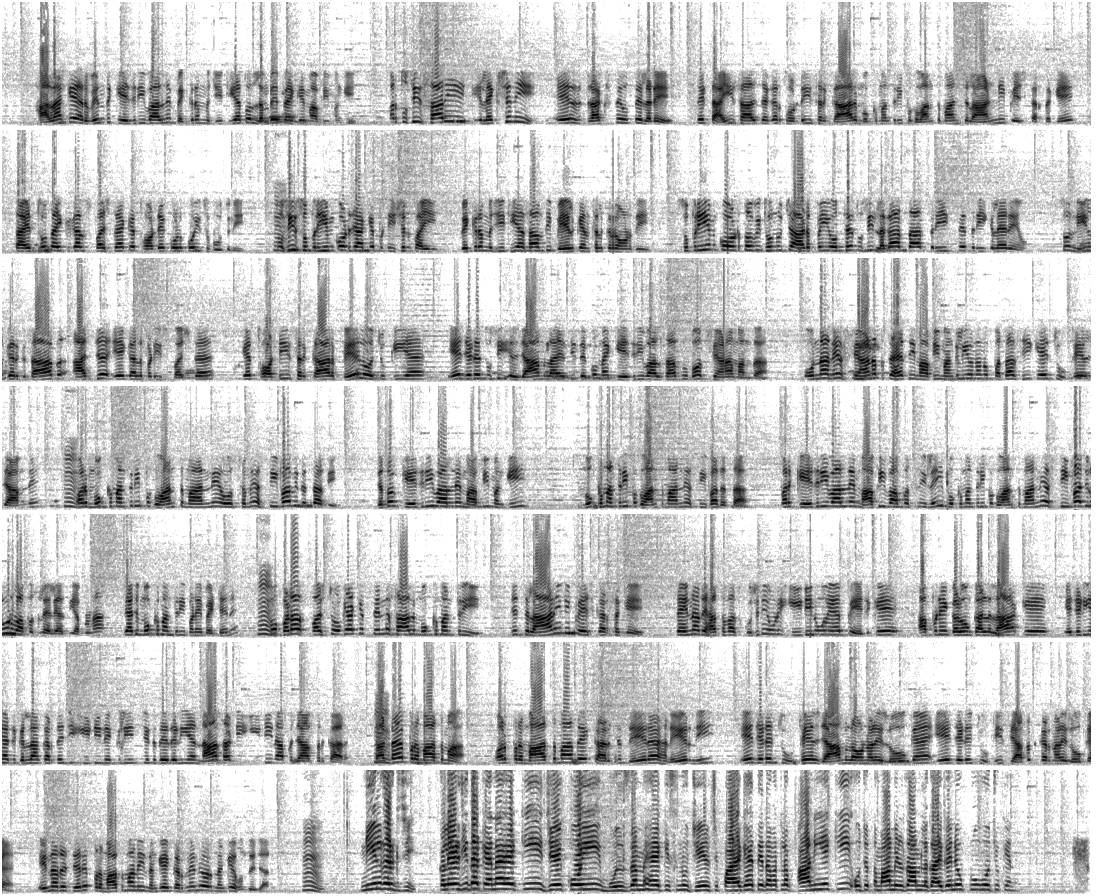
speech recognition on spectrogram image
ਹਾਲਾਂਕਿ ਅਰਵਿੰਦ ਕੇਜਰੀਵਾਲ ਨੇ ਵਿਕਰਮ ਮਜੀਠੀਆ ਤੋਂ ਲੰਬੇ ਪੈ ਕੇ ਮਾਫੀ ਮੰਗੀ ਪਰ ਤੁਸੀਂ ਸਾਰੀ ਇਲੈਕਸ਼ਨ ਹੀ ਇਸ ਡਰੱਗਸ ਦੇ ਉੱਤੇ ਲੜੇ ਤੇ 2.5 ਸਾਲ 'ਚ ਅਗਰ ਤੁਹਾਡੀ ਸਰਕਾਰ ਮੁੱਖ ਮੰਤਰੀ ਭਗਵੰਤ ਮਾਨ ਚਲਾਨ ਨਹੀਂ ਪੇਸ਼ ਕਰ ਸਕੇ ਤਾਂ ਇੱਥੋਂ ਤਾਂ ਇੱਕ ਗੱਲ ਸਪਸ਼ਟ ਹੈ ਕਿ ਤੁਹਾਡੇ ਕੋਲ ਕੋਈ ਸਬੂਤ ਨਹੀਂ। ਤੁਸੀਂ ਸੁਪਰੀਮ ਕੋਰਟ ਜਾ ਕੇ ਪਟੀਸ਼ਨ ਪਾਈ ਵਿਕਰਮ ਮਜੀਠੀਆ ਸਾਹਿਬ ਦੀ ਬੇਲ ਕੈਨਸਲ ਕਰਾਉਣ ਦੀ। ਸੁਪਰੀਮ ਕੋਰਟ ਤੋਂ ਵੀ ਤੁਹਾਨੂੰ ਝਾੜ ਪਈ ਉੱਥੇ ਤੁਸੀਂ ਲਗਾਤਾਰ ਤਰੀਕ ਤੇ ਤਰੀਕ ਲੈ ਰਹੇ ਹੋ। ਸੋ ਨੀਲ ਗਰਗ ਸਾਹਿਬ ਅੱਜ ਇਹ ਗੱਲ ਬੜੀ ਸਪਸ਼ਟ ਹੈ ਕਿ ਤੁਹਾਡੀ ਸਰਕਾਰ ਫੇਲ ਹੋ ਚੁੱਕੀ ਹੈ। ਇਹ ਜਿਹੜੇ ਤੁਸੀਂ ਇਲਜ਼ਾਮ ਲਾਏ ਸੀ ਦੇਖੋ ਮੈਂ ਕੇਜਰੀਵਾਲ ਸਾਹਿਬ ਨੂੰ ਬਹੁਤ ਸਿਆਣਾ ਮੰਨਦਾ। ਉਹਨਾਂ ਨੇ ਸਿਆਣਪ ਤਹਿਤ ਹੀ ਮਾਫੀ ਮੰਗ ਲਈ। ਉਹਨਾਂ ਨੂੰ ਪਤਾ ਸੀ ਕਿ ਇਹ ਝੂਠੇ ਇਲਜ਼ਾਮ ਨੇ। ਔਰ ਮੁੱਖ ਮੰਤਰੀ ਭਗਵੰਤ ਮਾਨ ਨੇ ਉਸ ਸਮੇਂ ਅਸਤੀਫਾ ਵੀ ਦਿੱਤਾ ਸੀ। ਜਦੋਂ ਕੇਜਰੀਵਾਲ ਨੇ ਮਾਫੀ ਮੰਗੀ ਮੁੱਖ ਮੰਤਰੀ ਭਗਵੰਤ ਮਾਨ ਨੇ ਅਸਤੀਫਾ ਦਿੱਤਾ। ਪਰ ਕੇਜਰੀਵਾਲ ਨੇ ਮਾਫੀ ਵਾਪਸ ਨਹੀਂ ਲਈ ਮੁੱਖ ਮੰਤਰੀ ਭਗਵੰਤ ਮਾਨ ਨੇ ਅਸਤੀਫਾ ਜ਼ਰੂਰ ਵਾਪਸ ਲੈ ਲਿਆ ਸੀ ਆਪਣਾ ਤੇ ਅੱਜ ਮੁੱਖ ਮੰਤਰੀ ਬਣੇ ਬੈਠੇ ਨੇ। ਸੋ ਬੜਾ ਸਪਸ਼ਟ ਹੋ ਗਿਆ ਕਿ 3 ਸਾਲ ਮੁੱਖ ਮੰਤਰੀ ਜੇ ਚਲਾਨ ਹੀ ਨਹੀਂ ਪੇਸ਼ ਕਰ ਸਕੇ ਤੇ ਇਹਨਾਂ ਦੇ ਹੱਥ ਵਸ ਕੁਝ ਨਹੀਂ। ਹੁਣ ਈਡੀ ਨੂੰ ਇਹ ਭੇਜ ਕੇ ਆਪਣੇ ਗਲੋਂ ਗੱਲ ਲਾ ਕੇ ਇਹ ਜਿਹੜੀਆਂ ਅੱਜ ਗੱਲਾਂ ਕਰਦੇ ਜੀ ਈਡੀ ਨੇ ਕਲੀਨ ਚਿੱਟ ਦੇ ਦੇਣੀ ਹੈ ਨਾ ਸਾਡੀ ਈਡੀ ਨਾ ਪੰਜਾਬ ਸਰਕਾਰ। ਸਾਡਾ ਪ੍ਰਮਾਤਮਾ ਔਰ ਪ੍ਰਮਾਤਮਾ ਦੇ ਘਰ 'ਚ ਦੇਰ ਹੈ ਹਨੇਰ ਨਹੀਂ ਇਹ ਜਿਹੜੇ ਝੂਠੇ ਇਲਜ਼ਾਮ ਲਾਉਣ ਵਾਲੇ ਲੋਕ ਹੈ ਇਹ ਜਿਹੜੇ ਝੂਠੀ ਸਿਆਸਤ ਕਰਨ ਵਾਲੇ ਲੋਕ ਹੈ ਇਹਨਾਂ ਦੇ ਚਿਹਰੇ ਪ੍ਰਮਾਤਮਾ ਨੇ ਨੰਗੇ ਕਰਨੇ ਨੇ ਔਰ ਨੰਗੇ ਹੁੰਦੇ ਜਾ ਰਹੇ ਹੂੰ ਨੀਲ ਗਰਗ ਜੀ ਕਲੇਰ ਜੀ ਦਾ ਕਹਿਣਾ ਹੈ ਕਿ ਜੇ ਕੋਈ ਮੁਲਜ਼ਮ ਹੈ ਕਿਸ ਨੂੰ ਜੇਲ੍ਹ ਚ ਪਾਇਆ ਗਿਆ ਹੈ ਤੇ ਇਹਦਾ ਮਤਲਬ ਆ ਨਹੀਂ ਹੈ ਕਿ ਉਹ ਜੋ तमाम ਇਲਜ਼ਾਮ ਲਗਾਏ ਗਏ ਨੇ ਉਹ ਪ੍ਰੂਵ ਹੋ ਚੁੱਕੇ ਨੇ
